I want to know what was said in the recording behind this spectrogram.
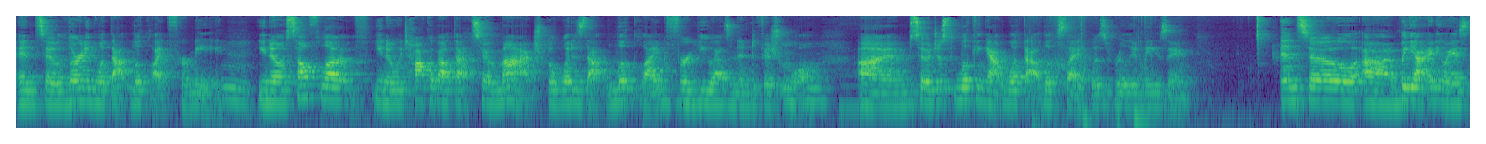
And so learning what that looked like for me. Mm. You know, self-love, you know, we talk about that so much, but what does that look like mm-hmm. for you as an individual? Mm-hmm. Um, so just looking at what that looks like was really amazing. And so, uh, but yeah, anyways,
